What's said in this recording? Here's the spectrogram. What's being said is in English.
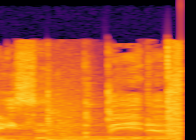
facing a bit of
